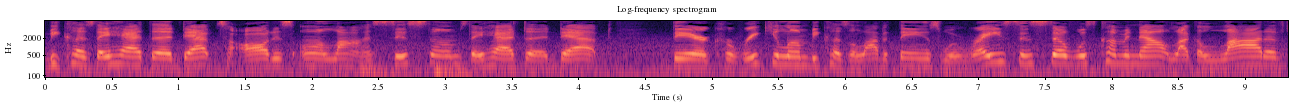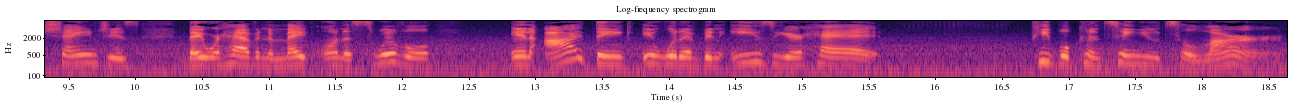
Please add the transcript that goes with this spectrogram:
because they had to adapt to all this online systems. They had to adapt their curriculum because a lot of things with race and stuff was coming out, like a lot of changes they were having to make on a swivel. And I think it would have been easier had people continued to learn.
